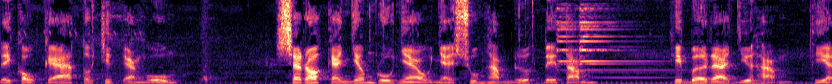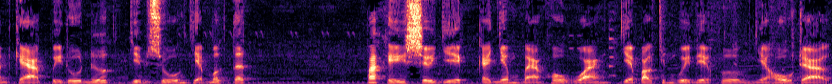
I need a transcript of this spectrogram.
để câu cá tổ chức ăn uống. Sau đó cả nhóm rủ nhau nhảy xuống hầm nước để tắm. Khi bơi ra giữa hầm thì anh ca bị đuối nước chìm xuống và mất tích. Phát hiện sự việc, cả nhóm bạn hô quán và báo chính quyền địa phương nhờ hỗ trợ.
